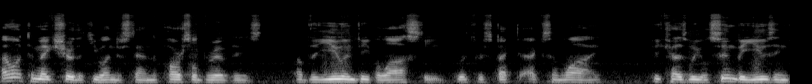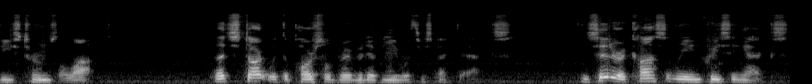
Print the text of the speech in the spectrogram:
I want to make sure that you understand the partial derivatives of the u and v velocity with respect to x and y because we will soon be using these terms a lot. Let's start with the partial derivative of u with respect to x. Consider a constantly increasing x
